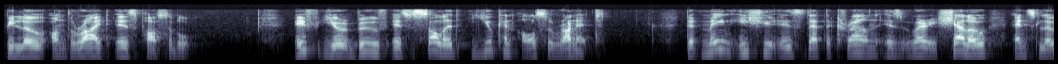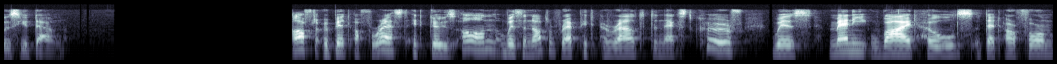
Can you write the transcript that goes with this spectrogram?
below on the right is possible. If your booth is solid, you can also run it. The main issue is that the crown is very shallow and slows you down. After a bit of rest, it goes on with another rapid around the next curve with many wide holes that are formed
